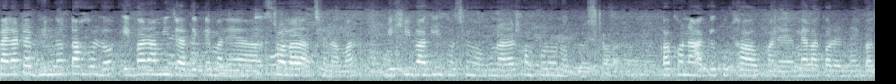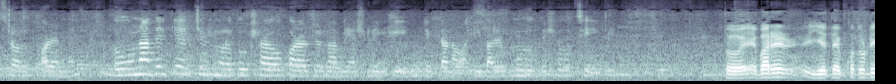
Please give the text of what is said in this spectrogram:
মেলাটার ভিন্নতা হলো, এবার আমি যাদেরকে মানে স্টলার আছেন আমার, বেশিরভাগই হচ্ছে ওনারা সম্পূর্ণ নতুন স্টলার কখনো আগে কোথাও মানে মেলা করেন নাই বা স্টল করেন নাই। তো ওনাদেরকে অ্যাকচুয়ালি মূলত উৎসাহ করার জন্য আমি আসলে এই উদ্যোগটা নেওয়া। এবারের মূল উদ্দেশ্য হচ্ছে এইটাই। তো এবারের ইয়েতে কতটি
